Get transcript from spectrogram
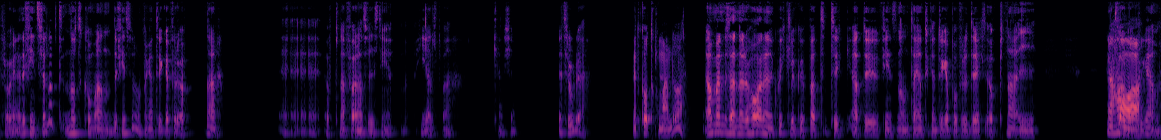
Frågan är, det finns väl något, något kommand, det finns väl något man kan trycka för att öppna, eh, öppna förhandsvisningen helt va? Kanske. Jag tror det. Ett kortkommando? Ja, men sen när du har en quick lookup att, att det finns någon tangent du kan trycka på för att direkt öppna i Jaha. program.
